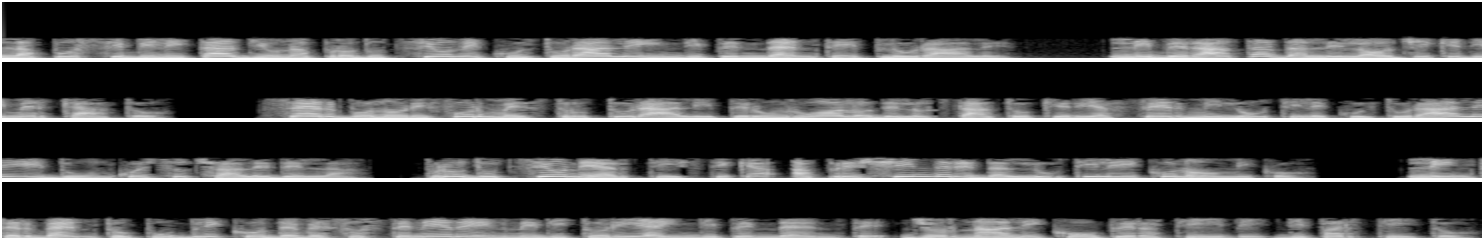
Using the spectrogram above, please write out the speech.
la possibilità di una produzione culturale indipendente e plurale, liberata dalle logiche di mercato. Servono riforme strutturali per un ruolo dello Stato che riaffermi l'utile culturale e dunque sociale della produzione artistica, a prescindere dall'utile economico. L'intervento pubblico deve sostenere un'editoria indipendente, giornali cooperativi, di partito,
